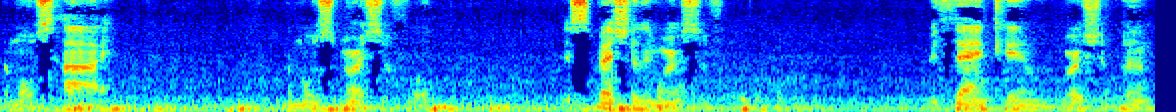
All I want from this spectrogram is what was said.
the Most High, the Most Merciful, especially merciful. We thank Him, worship Him,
